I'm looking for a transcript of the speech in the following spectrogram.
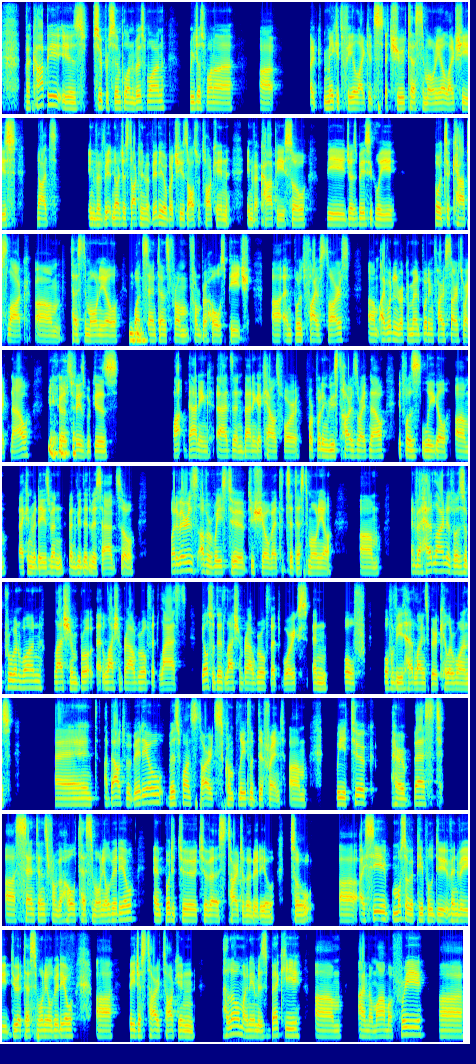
the copy is super simple on this one. We just wanna uh, like make it feel like it's a true testimonial, like she's not in the vi- not just talking in the video, but she's also talking in the copy. So we just basically put a caps lock um, testimonial, mm-hmm. one sentence from from the whole speech, uh, and put five stars um, I wouldn't recommend putting five stars right now because Facebook is banning ads and banning accounts for for putting these stars right now. It was legal um, back in the days when when we did this ad. So, but there is other ways to to show that it's a testimonial. Um, and the headline it was a proven one: lash and, bro- uh, lash and brow growth that lasts. We also did lash and brow growth that works, and both both of these headlines were killer ones. And about the video, this one starts completely different. Um, we took her best uh, sentence from the whole testimonial video and put it to to the start of the video. So uh, I see most of the people do when they do a testimonial video, uh, they just start talking. Hello, my name is Becky. Um, I'm a mom of three. Uh,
